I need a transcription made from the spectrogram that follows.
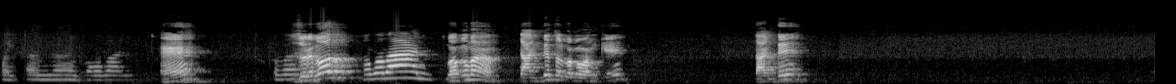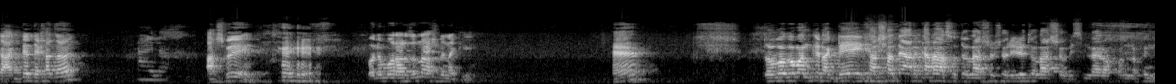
কইতাম না ভগবান। হ্যাঁ? ভগবান। জোরে বল। ভগবান। ভগবান। ডাক দে তোর ভগবানকে। ডাক দে দেখা যাক। আসবে? কোনে মরার জন্য আসবে নাকি? হ্যাঁ? তো ভগবানকে ডাক দে তার সাথে আর কারা আসো চলে আসো শরীরে চলে আসো। বিসমিল্লাহ রহমান রহিম।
